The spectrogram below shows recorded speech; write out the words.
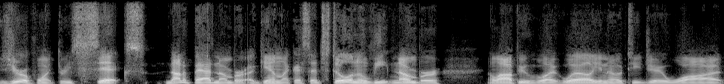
0.36. Not a bad number. Again, like I said, still an elite number. A lot of people like, well, you know, TJ Watt,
